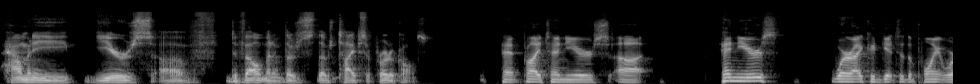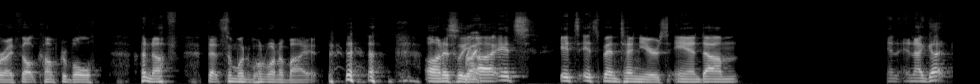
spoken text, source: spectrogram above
how many years of development of those those types of protocols? Probably ten years. Uh, ten years where I could get to the point where I felt comfortable enough that someone would want to buy it. Honestly, right. uh, it's it's it's been ten years, and um, and and I got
